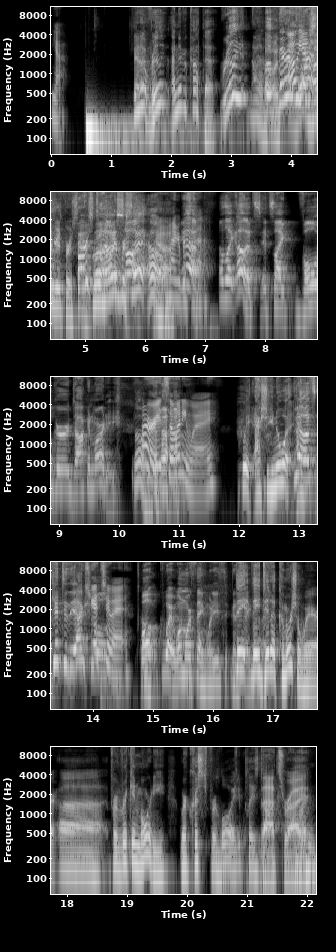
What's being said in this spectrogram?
yeah. You know, really? I never caught that. Really? Yeah. The Oh, very Oh, yeah. first- 100%. First time I saw it. Oh, Yeah. 100%. I was like, oh, it's it's like vulgar Doc and Marty. oh. All right. So anyway, Wait, actually, you know what? Yeah, let's get to the let's actual. get to it. Well, wait, one more thing. What do you think? they they did a commercial where uh for Rick and Morty where Christopher Lloyd who plays Doc That's right. Martin,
